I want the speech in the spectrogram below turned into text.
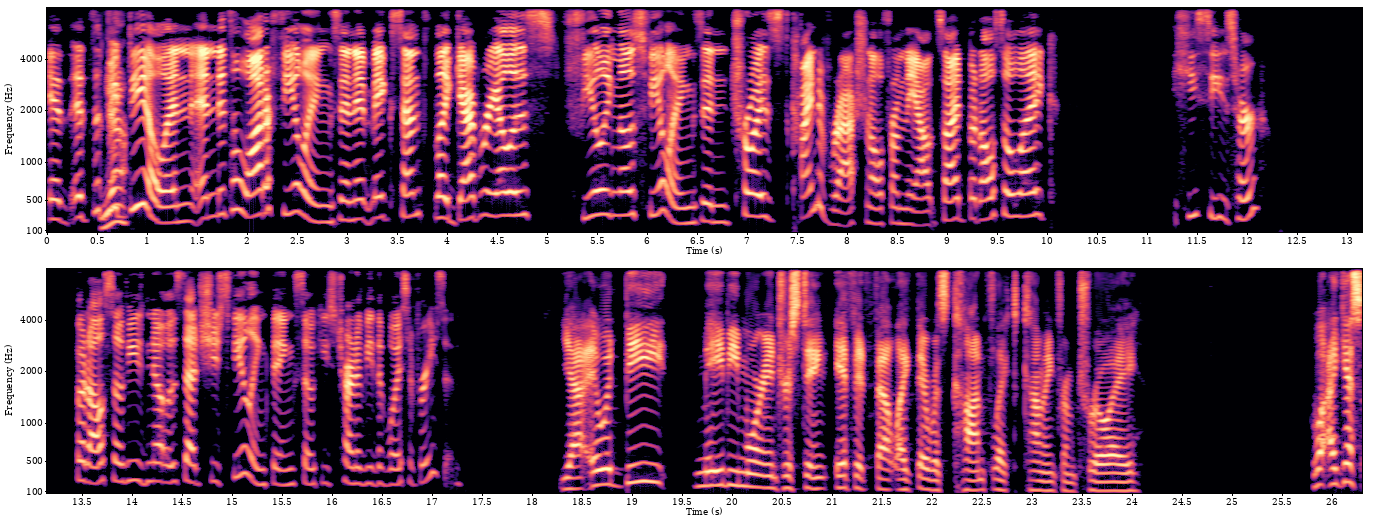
it, it's a Yeah. big deal and and it's a lot of feelings and it makes sense like gabriella's feeling those feelings and troy's kind of rational from the outside but also like he sees her but also he knows that she's feeling things so he's trying to be the voice of reason yeah, it would be maybe more interesting if it felt like there was conflict coming from Troy. Well, I guess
